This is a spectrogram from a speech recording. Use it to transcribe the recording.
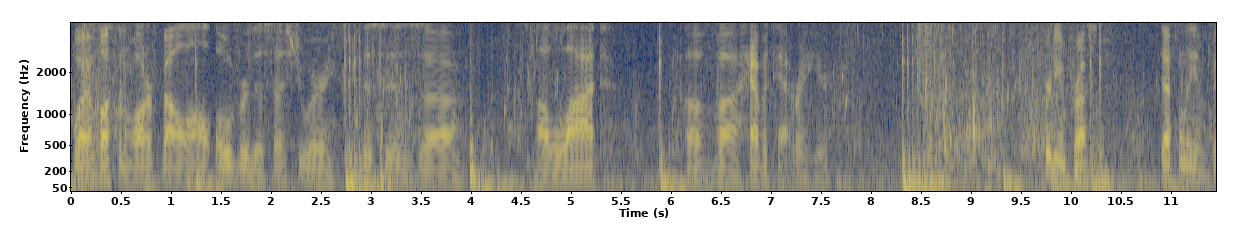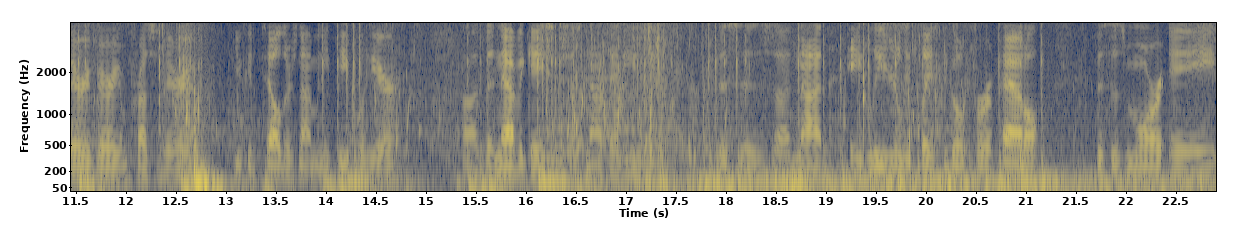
Boy, I'm busting waterfowl all over this estuary. This is uh, a lot of uh, habitat right here. Pretty impressive. Definitely a very, very impressive area. You can tell there's not many people here. Uh, the navigation's just not that easy. This is uh, not a leisurely place to go for a paddle. This is more a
